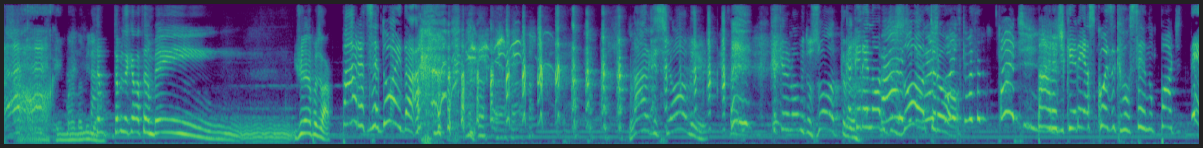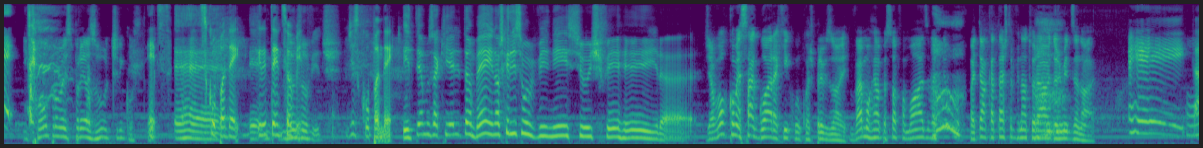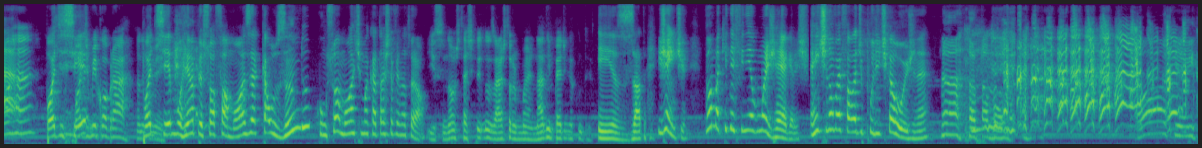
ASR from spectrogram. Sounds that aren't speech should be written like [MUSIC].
[LAUGHS] quem manda milhão. Tem- Temos aqui ela também. Juliana Pozilaco. Para de ser doida! [LAUGHS] Larga esse homem! Fica aquele nome dos outros! Fica querendo nome dos outros! Coisa que você não pode. Para de querer as coisas que você não pode ter! E compra um spray azul, tira encosto. Isso. É, Desculpa, Andrei. é, Gritei no seu ouvido. ouvidos. Desculpa, Andrei. E temos aqui ele também, nosso queridíssimo Vinícius Ferreira. Já vou começar agora aqui com, com as previsões. Vai morrer uma pessoa famosa, vai ter, [GASPS] vai ter uma catástrofe natural em 2019. Eita! Porra. Pode ser. Pode me cobrar. Pode ser morrer uma pessoa famosa causando com sua morte uma catástrofe natural. Isso não está escrito nos astros, mas nada impede que aconteça. Exato. E, gente, vamos aqui definir algumas regras. A gente não vai falar de política hoje, né? Ah, tá bom. [LAUGHS] ok.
